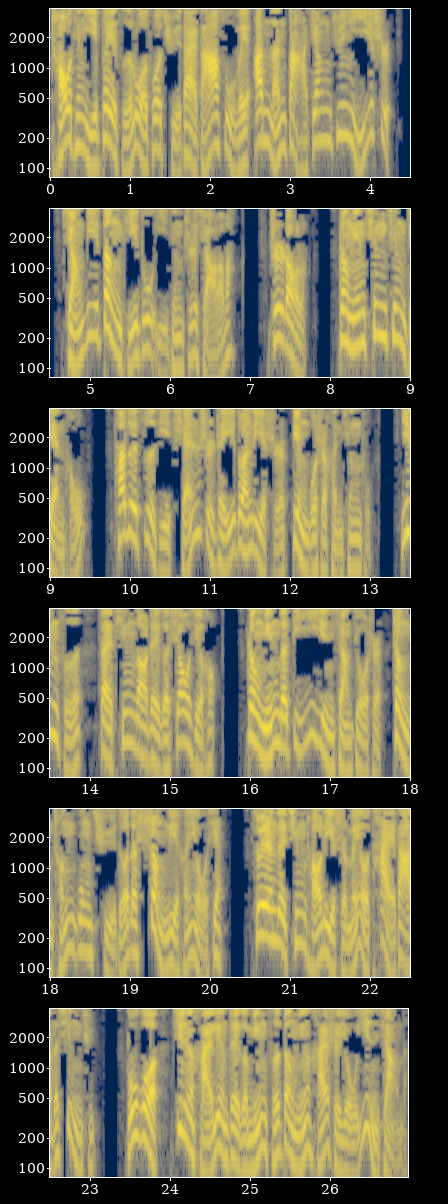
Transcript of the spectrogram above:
朝廷以贝子骆驼取代达素为安南大将军一事，想必邓提督已经知晓了吧？知道了。邓明轻轻点头。他对自己前世这一段历史并不是很清楚，因此在听到这个消息后，邓明的第一印象就是郑成功取得的胜利很有限。虽然对清朝历史没有太大的兴趣，不过禁海令这个名词，邓明还是有印象的。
